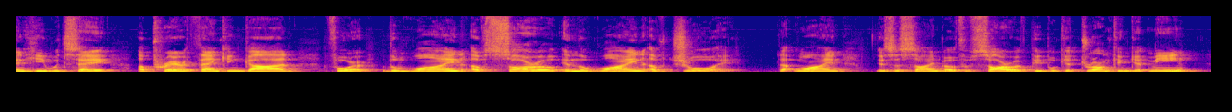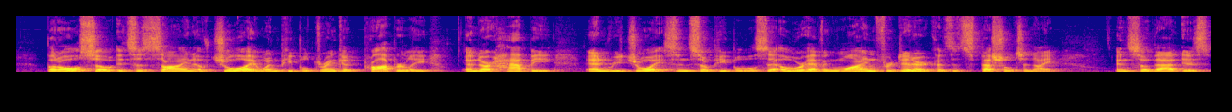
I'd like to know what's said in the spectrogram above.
and he would say, a prayer thanking God for the wine of sorrow and the wine of joy. That wine is a sign both of sorrow if people get drunk and get mean, but also it's a sign of joy when people drink it properly and are happy and rejoice. And so people will say, oh, we're having wine for dinner because it's special tonight. And so that is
